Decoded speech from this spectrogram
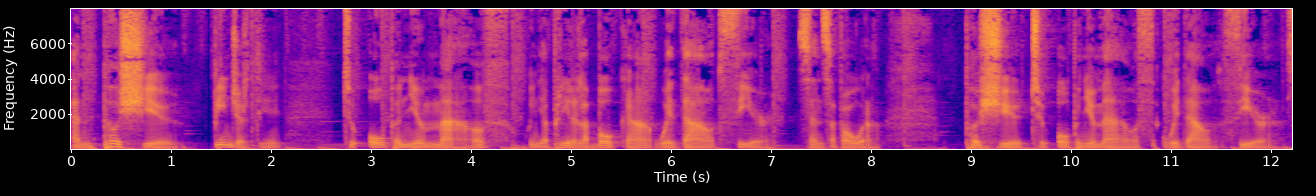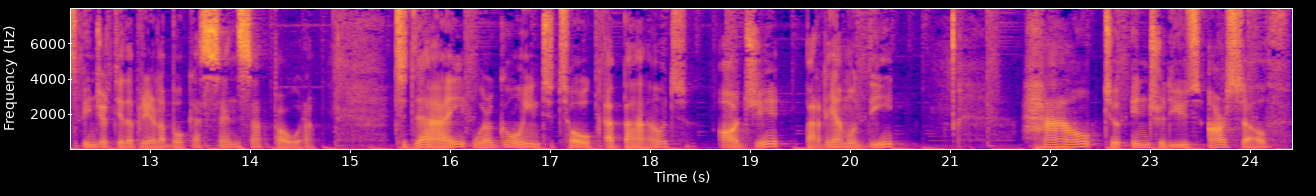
and push you, spingerti to open your mouth, quindi aprire la bocca without fear, senza paura. Push you to open your mouth without fear, spingerti ad aprire la bocca senza paura. Today we're going to talk about, oggi parliamo di how to introduce ourselves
